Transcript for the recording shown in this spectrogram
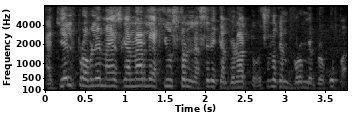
Aquí el problema es ganarle a Houston en la serie de campeonato. Eso es lo que me, preocupa.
